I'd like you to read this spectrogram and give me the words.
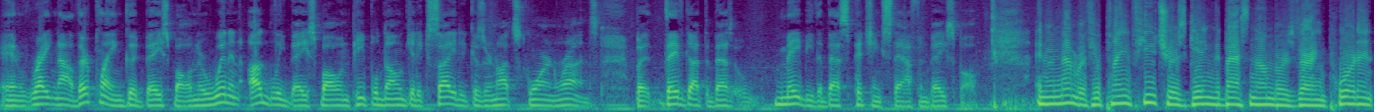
And right now, they're playing good baseball and they're winning ugly baseball, and people don't get excited because they're not scoring runs. But they've got the best, maybe the best pitching staff in baseball. And remember, if you're playing futures, getting the best number is very important.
